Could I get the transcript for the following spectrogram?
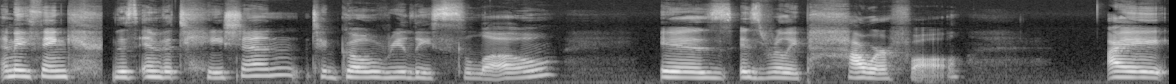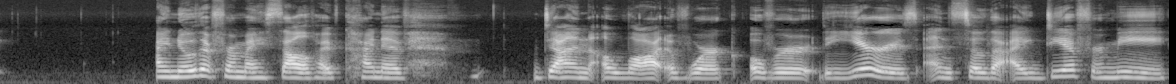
And I think this invitation to go really slow is is really powerful. I I know that for myself, I've kind of done a lot of work over the years. And so the idea for me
